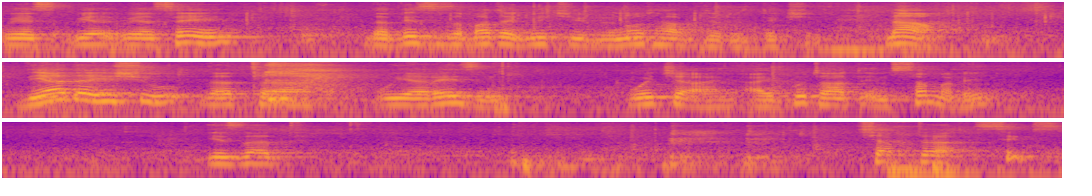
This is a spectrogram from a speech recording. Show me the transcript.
we are, we, are, we are saying that this is a matter in which you do not have jurisdiction. Now, the other issue that uh, we are raising, which I, I put out in summary, is that chapter 6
